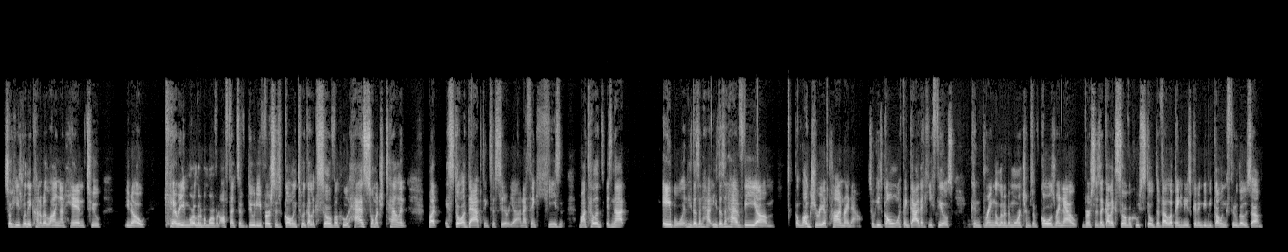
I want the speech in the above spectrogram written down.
So he's really kind of relying on him to, you know, carry more a little bit more of an offensive duty versus going to a guy like Silva who has so much talent but is still adapting to Serie A. And I think he's Montella is not able and he doesn't have he doesn't have the um the luxury of time right now. So he's going with a guy that he feels can bring a little bit more in terms of goals right now versus a guy like Silva who's still developing and he's going to be going through those um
